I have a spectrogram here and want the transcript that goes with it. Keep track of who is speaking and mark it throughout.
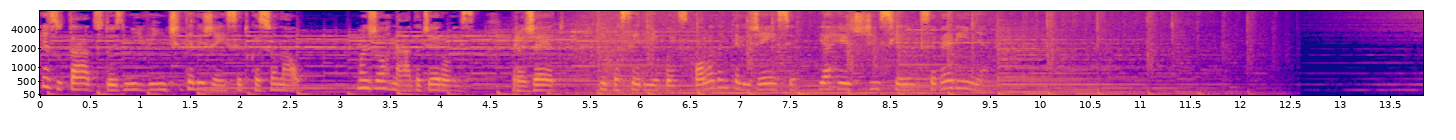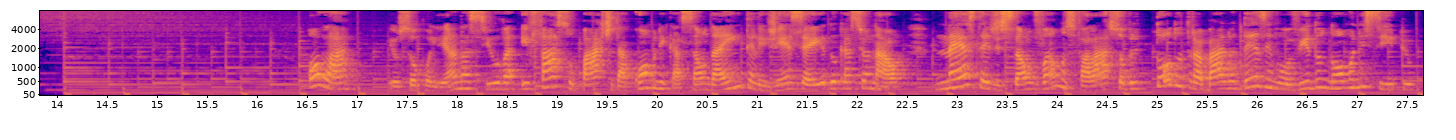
Speaker 1: Resultados 2020 Inteligência Educacional. Uma jornada de heróis. Projeto em parceria com a Escola da Inteligência e a Rede de Ensino de Severínia.
Speaker 2: Olá, eu sou Poliana Silva e faço parte da comunicação da inteligência educacional. Nesta edição, vamos falar sobre todo o trabalho desenvolvido no município.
